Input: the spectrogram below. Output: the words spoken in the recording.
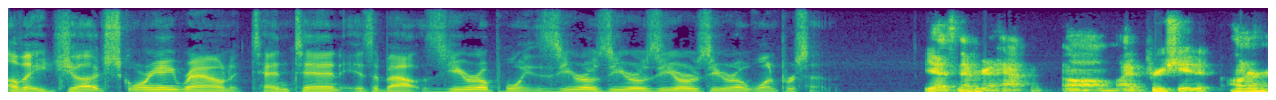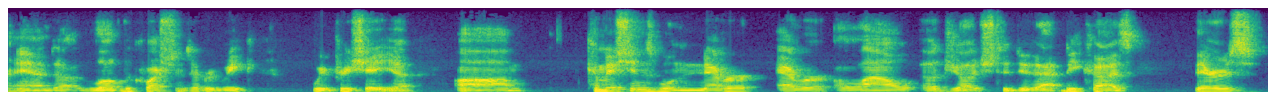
of a judge scoring a round 10 10 is about 0.00001%. Yeah, it's never going to happen. Um, I appreciate it, Hunter, and uh, love the questions every week. We appreciate you. Um, commissions will never, ever allow a judge to do that because there's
